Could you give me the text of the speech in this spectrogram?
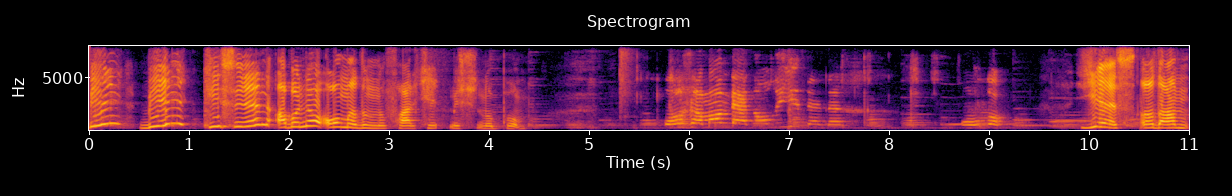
bin, bin kişinin abone olmadığını fark etmiş noob'um. O zaman ben olayım dedim. Oldum. Yes adam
